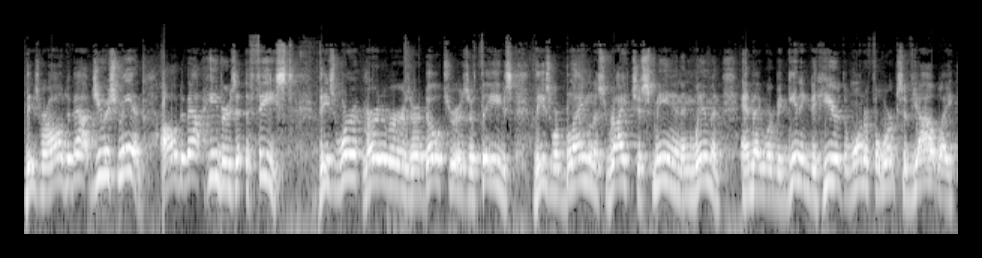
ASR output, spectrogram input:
These were all devout Jewish men, all devout Hebrews at the feast. These weren't murderers or adulterers or thieves. These were blameless, righteous men and women, and they were beginning to hear the wonderful works of Yahweh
